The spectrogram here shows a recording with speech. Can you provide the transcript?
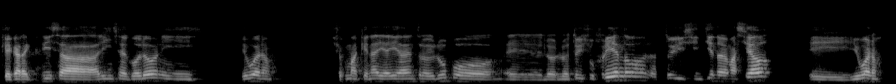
que, caracteriza al hincha de Colón y, y, bueno, yo más que nadie ahí adentro del grupo eh, lo, lo, estoy sufriendo, lo estoy sintiendo demasiado y, y bueno,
